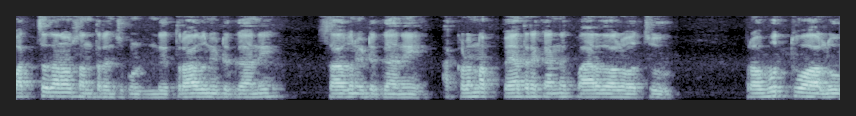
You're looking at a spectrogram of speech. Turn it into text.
పచ్చదనం సంతరించుకుంటుంది. త్రాగునీటికి కానీ సాగునీటికి కానీ అక్కడున్న పేదరికాన్ని పారదోలవచ్చు. ప్రభుత్వాలు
